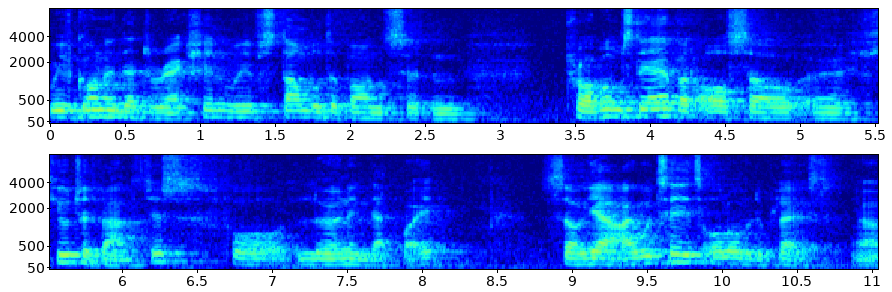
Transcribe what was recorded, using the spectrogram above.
we've gone in that direction, we've stumbled upon certain problems there, but also uh, huge advantages for learning that way. So yeah, I would say it's all over the place. Yeah.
